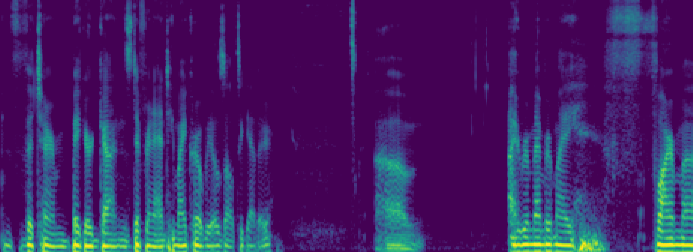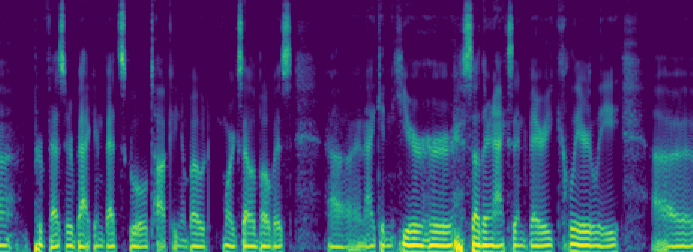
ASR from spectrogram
the term bigger guns, different antimicrobials altogether. Um, I remember my pharma professor back in vet school talking about Moraxella bovis, uh, and I can hear her southern accent very clearly, uh,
